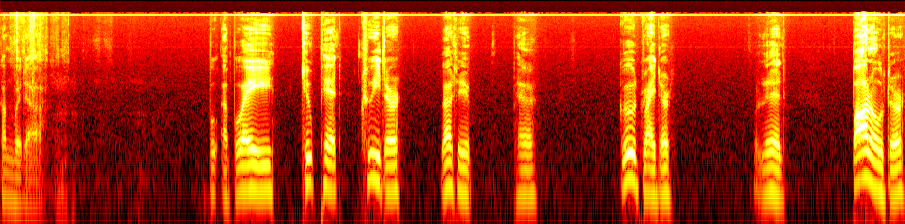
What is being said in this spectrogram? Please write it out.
Come with a a blade, two pit, treater, ratchet pair, uh, screwdriver, lid, bottle opener,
